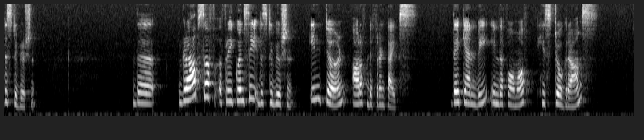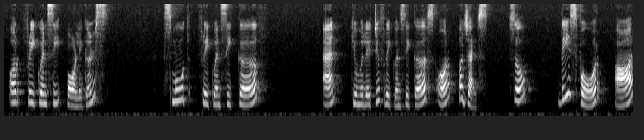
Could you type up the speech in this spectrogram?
distribution. The graphs of frequency distribution in turn are of different types. They can be in the form of histograms or frequency polygons, smooth frequency curve and cumulative frequency curves or ogives. So, these four are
